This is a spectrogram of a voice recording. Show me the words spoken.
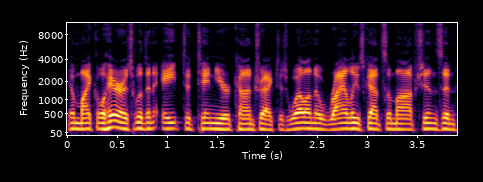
you know, Michael Harris with an eight to 10 year contract as well. I know Riley's got some options. And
